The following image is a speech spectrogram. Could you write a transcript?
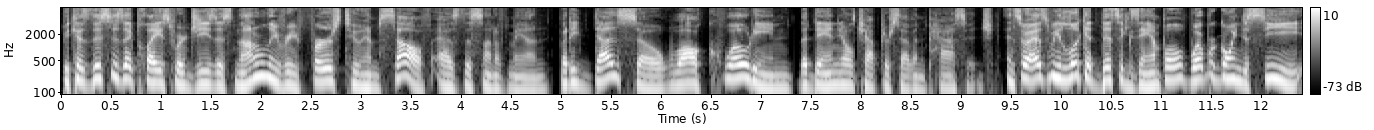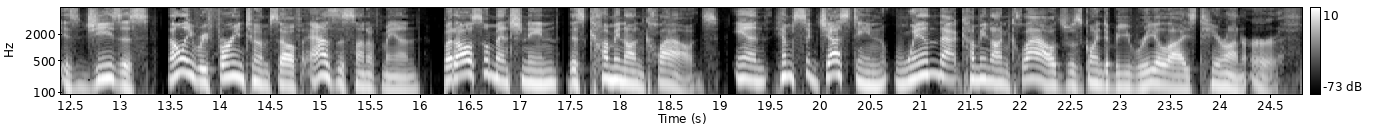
because this is a place where Jesus not only refers to himself as the Son of Man, but he does so while quoting the Daniel chapter 7 passage. And so, as we look at this example, what we're going to see is Jesus not only referring to himself as the Son of Man, but also mentioning this coming on clouds and him suggesting when that coming on clouds was going to be realized here on earth.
